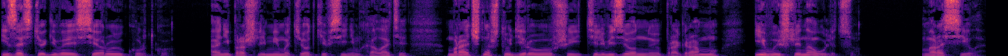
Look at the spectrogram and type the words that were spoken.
и застегивая серую куртку. Они прошли мимо тетки в синем халате, мрачно штудировавшей телевизионную программу, и вышли на улицу. Моросило.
